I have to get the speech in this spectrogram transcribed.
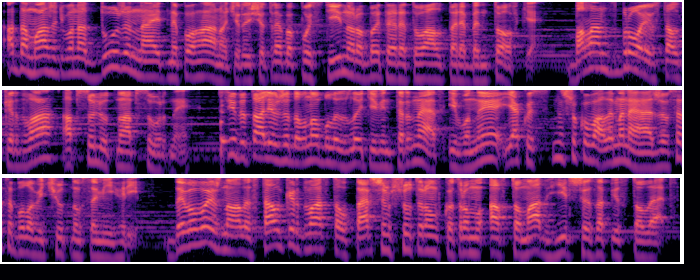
А дамажить вона дуже навіть непогано, через що треба постійно робити ритуал перебинтовки. Баланс зброї в Stalker 2 абсолютно абсурдний. Всі деталі вже давно були злиті в інтернет, і вони якось не шокували мене, адже все це було відчутно в самій грі. Дивовижно, але Stalker 2 став першим шутером, в котрому автомат гірше за пістолет.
